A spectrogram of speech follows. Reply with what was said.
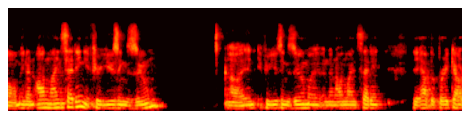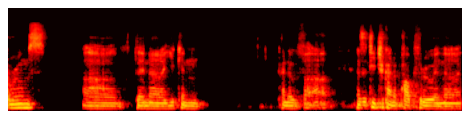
Um, in an online setting, if you're using Zoom, uh, if you're using Zoom in an online setting, they have the breakout rooms. Uh, then uh, you can kind of, uh, as a teacher, kind of pop through and uh,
